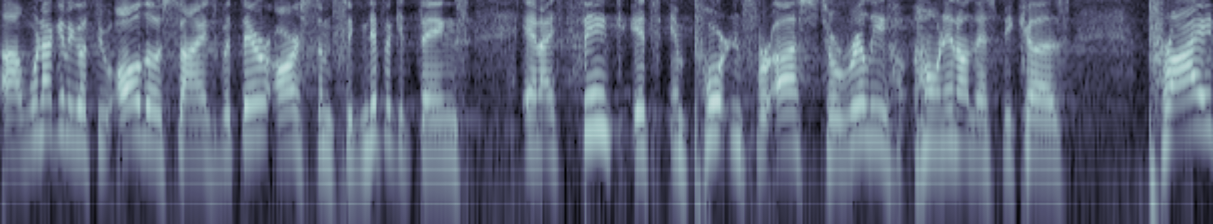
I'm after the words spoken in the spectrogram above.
uh, we're not going to go through all those signs, but there are some significant things. And I think it's important for us to really hone in on this because pride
